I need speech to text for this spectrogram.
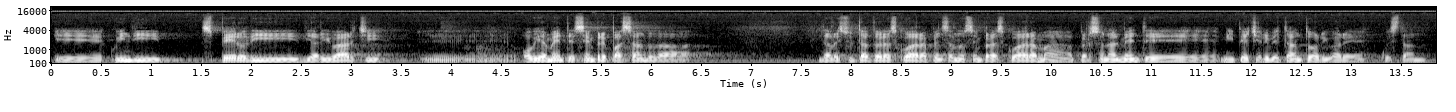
e quindi spero di, di arrivarci, eh, ovviamente sempre passando da, dal risultato della squadra, pensando sempre alla squadra, ma personalmente mi piacerebbe tanto arrivare quest'anno.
